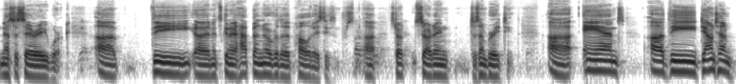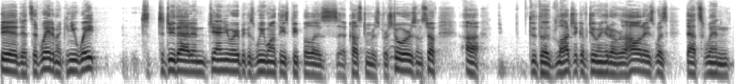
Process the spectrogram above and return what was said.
necessary work. Uh, the uh, and it's going to happen over the holiday season, uh, start starting December eighteenth. Uh, and uh, the downtown bid had said, "Wait a minute, can you wait to, to do that in January because we want these people as uh, customers for stores and stuff. Uh, the logic of doing it over the holidays was that's when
